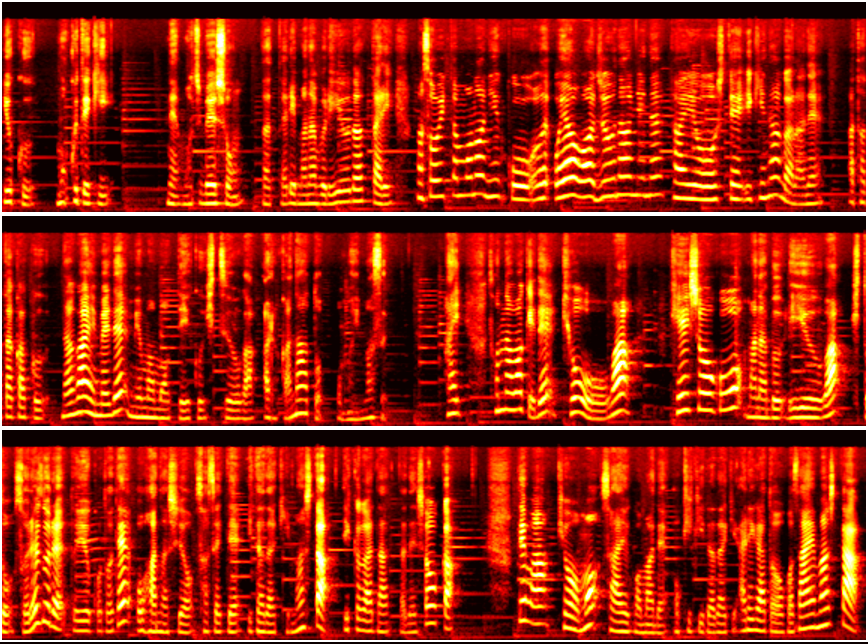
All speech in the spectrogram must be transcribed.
ゆく目的ね、モチベーションだったり学ぶ理由だったり、まあ、そういったものにこう親は柔軟にね対応していきながらね温かく長い目で見守っていく必要があるかなと思います。はい、そんなわけで今日は継承語を学ぶ理由は人それぞれということでお話をさせていただきました。いかがだったでしょうか？では今日も最後までお聴きいただきありがとうございました。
